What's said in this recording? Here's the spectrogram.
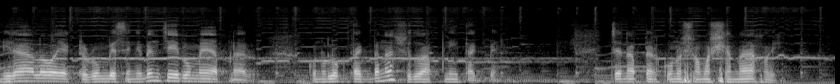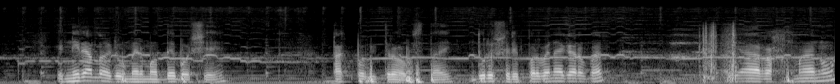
নিরালয় একটা রুম বেছে নেবেন যে রুমে আপনার কোনো লোক থাকবে না, শুধু আপনিই থাকবেন। যেন আপনার কোনো সমস্যা না হয়। এই নিরালয় রুমের মধ্যে বসে পাক পবিত্র অবস্থায় দূর শরীফ পড়বেন এগারো বার ইয়া রহমানু,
